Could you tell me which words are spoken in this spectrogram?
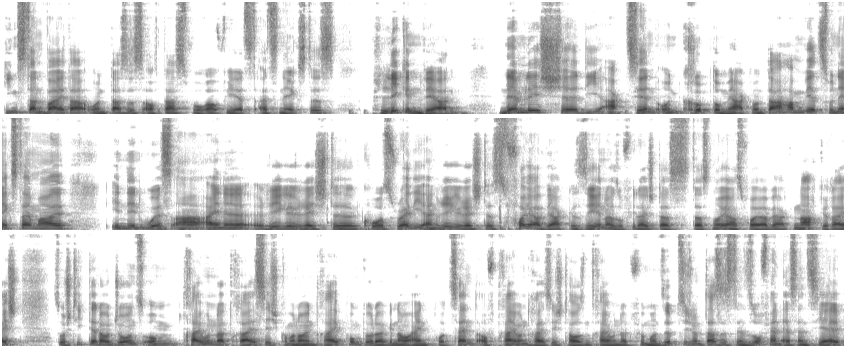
ging es dann weiter und das ist auch das, worauf wir jetzt als nächstes blicken werden, nämlich äh, die Aktien- und Kryptomärkte. Und da haben wir zunächst einmal in den USA eine regelrechte Kursrally, ein regelrechtes Feuerwerk gesehen, also vielleicht das, das Neujahrsfeuerwerk nachgereicht. So stieg der Dow Jones um 330,93 Punkte oder genau ein Prozent auf 33.375 und das ist insofern essentiell,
